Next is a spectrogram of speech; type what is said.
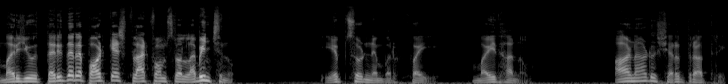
మరియు తదితర పాడ్కాస్ట్ ప్లాట్ఫామ్స్లో లభించును. ఎపిసోడ్ నెంబర్ ఫైవ్ మైదానం. ఆనాడు శరద్రాత్రి.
